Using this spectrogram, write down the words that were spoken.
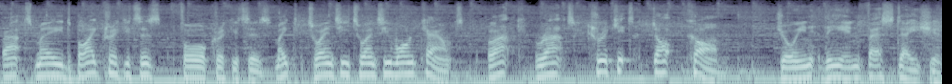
Bats made by cricketers for cricketers. Make 2021 count. BlackRatCricket.com. Join the infestation.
